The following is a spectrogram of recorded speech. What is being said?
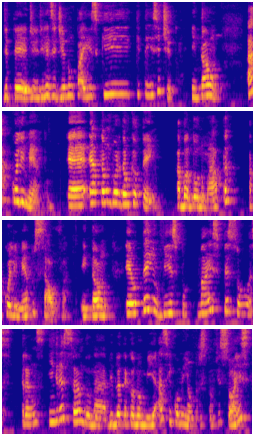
de, ter, de, de residir num país que, que tem esse título. Então, acolhimento é, é até um bordão que eu tenho. Abandono mata, acolhimento salva. Então, eu tenho visto mais pessoas trans ingressando na biblioteconomia, assim como em outras profissões,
